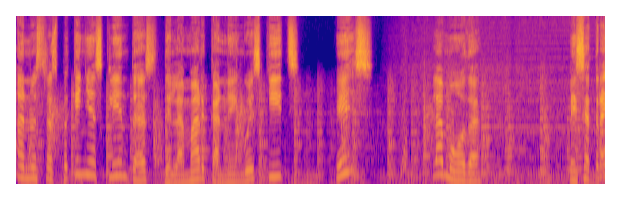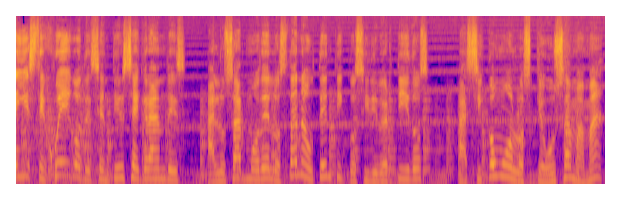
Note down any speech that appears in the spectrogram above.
a nuestras pequeñas clientas de la marca Nengues Kids es la moda, les atrae este juego de sentirse grandes al usar modelos tan auténticos y divertidos, así como los que usa mamá.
